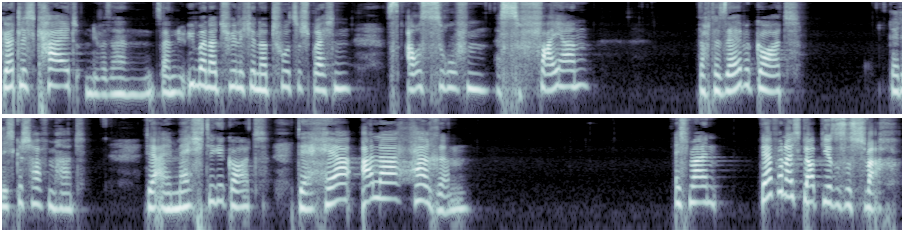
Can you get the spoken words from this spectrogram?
Göttlichkeit und über seine, seine übernatürliche Natur zu sprechen, es auszurufen, es zu feiern. Doch derselbe Gott, der dich geschaffen hat, der allmächtige Gott, der Herr aller Herren. Ich meine, wer von euch glaubt, Jesus ist schwach?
